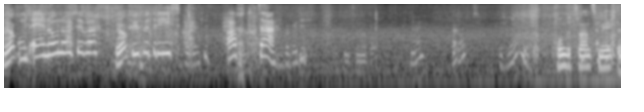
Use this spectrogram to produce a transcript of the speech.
Ja. Und E007, Ja. 35, 18. 120 Meter.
